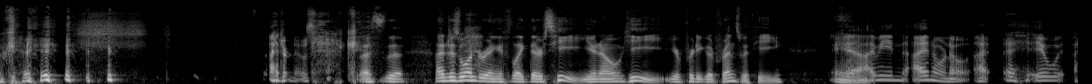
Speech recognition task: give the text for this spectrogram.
Okay. I don't know, Zach. That's the. I'm just wondering if like there's he. You know, he. You're pretty good friends with he. And yeah, I mean, I don't know. I it would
